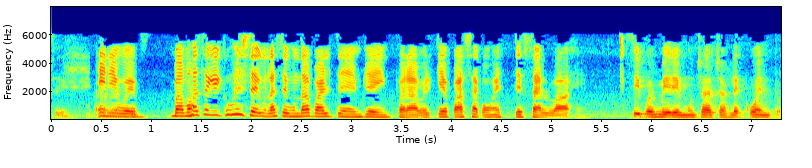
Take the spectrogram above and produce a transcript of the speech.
Sí, anyway, vamos a seguir con la segunda parte de MJ para ver qué pasa con este salvaje. Sí, pues miren muchachas, les cuento.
